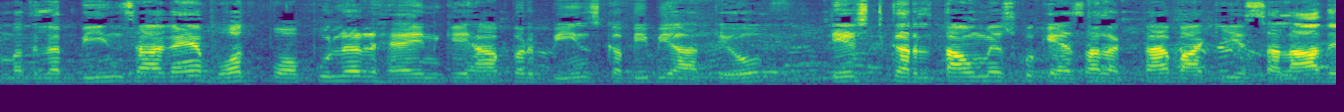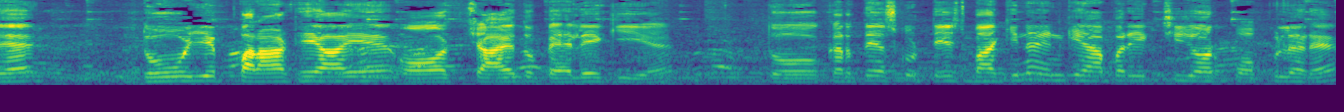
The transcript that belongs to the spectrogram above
मतलब बीन्स आ गए हैं। बहुत पॉपुलर है इनके यहाँ पर। बीन्स कभी भी आते हो। टेस्ट करता हूँ मैं इसको, कैसा लगता है? बाकी ये सलाद है। दो ये पराठे आए हैं और चाय तो पहले की है। तो करते हैं इसको टेस्ट बाकी ना, इनके यहाँ पर एक चीज़ और पॉपुलर है,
